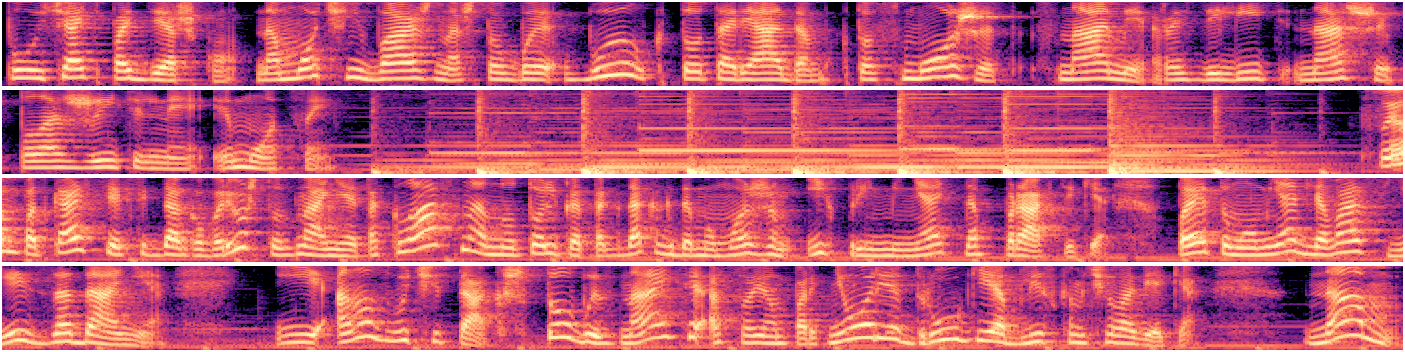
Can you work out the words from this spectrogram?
получать поддержку. Нам очень важно, чтобы был кто-то рядом, кто сможет с нами разделить наши положительные эмоции. В своем подкасте я всегда говорю, что знания это классно, но только тогда, когда мы можем их применять на практике. Поэтому у меня для вас есть задание. И оно звучит так, что вы знаете о своем партнере, друге, о близком человеке. Нам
